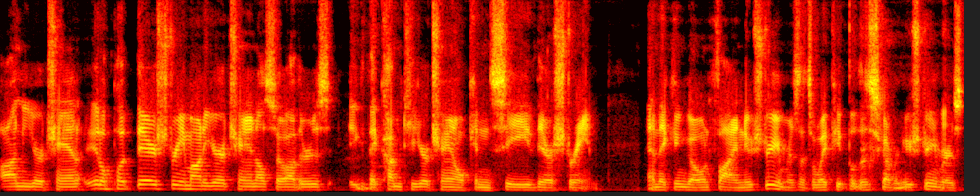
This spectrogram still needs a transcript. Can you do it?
on your channel. It'll put their stream on your channel so others that come to your channel can see their stream. And they can go and find new streamers. That's the way people discover new streamers.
